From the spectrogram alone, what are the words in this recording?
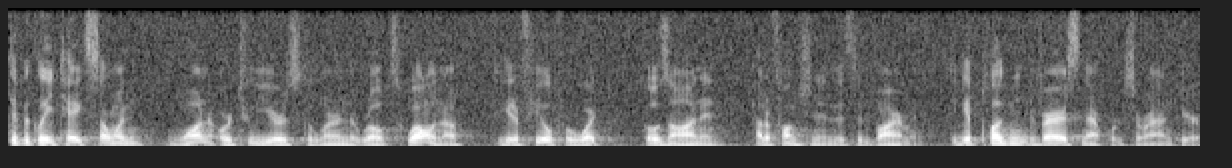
Typically takes someone one or two years to learn the ropes well enough to get a feel for what goes on and how to function in this environment, to get plugged into various networks around here.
